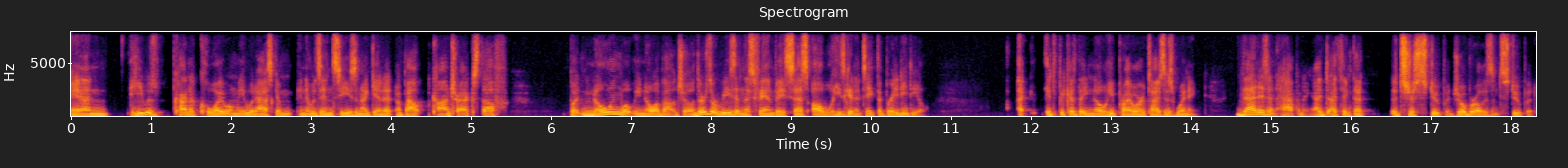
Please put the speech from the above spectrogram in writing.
And he was kind of coy when we would ask him, and it was in season, I get it, about contract stuff. But knowing what we know about Joe, there's a reason this fan base says, oh, well, he's going to take the Brady deal. I, it's because they know he prioritizes winning. That isn't happening. I, I think that it's just stupid. Joe Burrow isn't stupid.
